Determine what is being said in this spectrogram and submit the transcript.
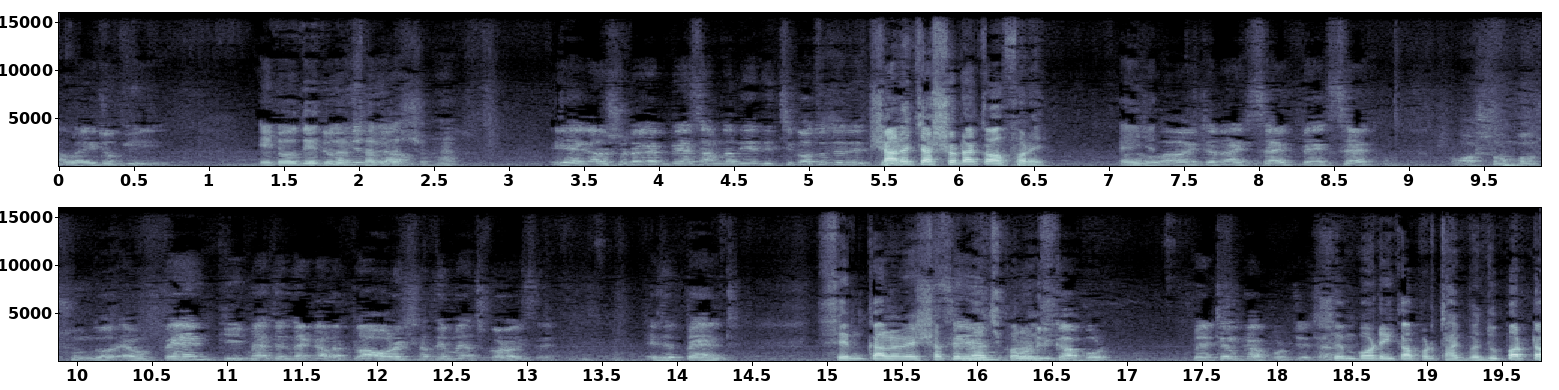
আল্লাহ এটা কি? এটাও দিয়ে দিলাম এটাও সাড়ে। চারশো হ্যাঁ। এই এগারোশো টাকার ড্রেস আমরা দিয়ে দিচ্ছি কত দিয়ে দিচ্ছি? সাড়ে চারশো টাকা অফারে। এই যে। এটা রাইট সাইড ব্যাক সাইড অসম্ভব সুন্দর। এবং প্যান্ট কি? ম্যাজেন্ডা কালার ফ্লাওয়ারের সাথে ম্যাচ করা হয়েছে। এই যে প্যান্ট। সেম কালারের সাথে ম্যাচ করা হয়েছে। কাপড় পেটেল কাপড় যেটা। সেম বডি কাপড় থাকবে দুপাট্টা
